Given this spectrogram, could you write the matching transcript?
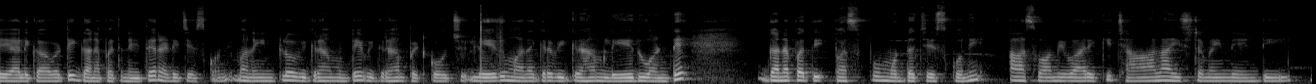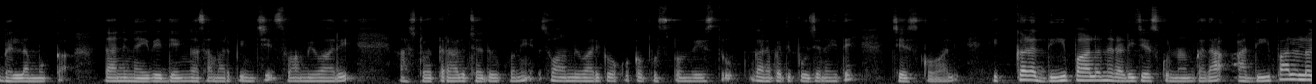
చేయాలి కాబట్టి గణపతిని అయితే రెడీ చేసుకోండి. మన ఇంట్లో విగ్రహం ఉంటే విగ్రహం పెట్టుకోవచ్చు. లేదు మా దగ్గర విగ్రహం లేదు అంటే గణపతి పసుపు ముద్ద చేసుకొని ఆ స్వామివారికి చాలా ఇష్టమైంది ఏంటి? బెల్లం ముక్క. దాన్ని నైవేద్యంగా సమర్పించి స్వామివారి అష్టోత్తరాలు చదువుకొని స్వామివారికి ఒక్కొక్క పుష్పం వేస్తూ గణపతి పూజనైతే చేసుకోవాలి. ఇక్కడ దీపాలను రెడీ చేసుకున్నాం కదా ఆ దీపాలలో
